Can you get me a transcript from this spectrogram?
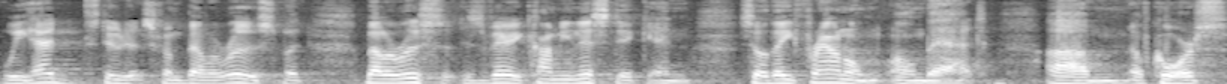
we had students from Belarus, but Belarus is very communistic, and so they frown on, on that, um, of course.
